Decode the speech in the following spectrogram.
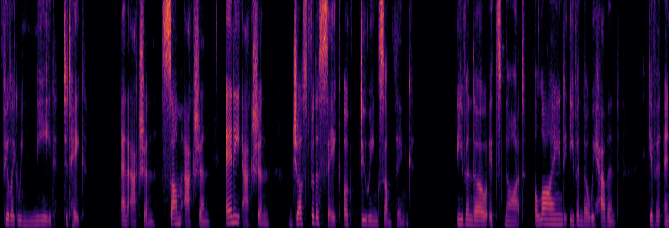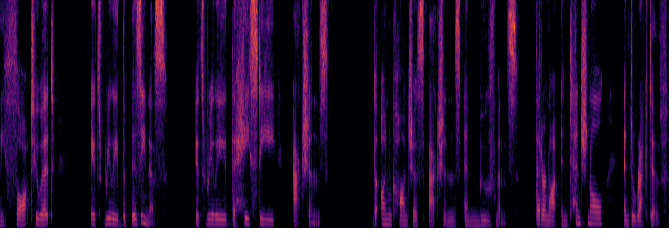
feel like we need to take an action, some action, any action just for the sake of doing something even though it's not aligned, even though we haven't given any thought to it. It's really the busyness, it's really the hasty actions, the unconscious actions and movements that are not intentional and directive.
